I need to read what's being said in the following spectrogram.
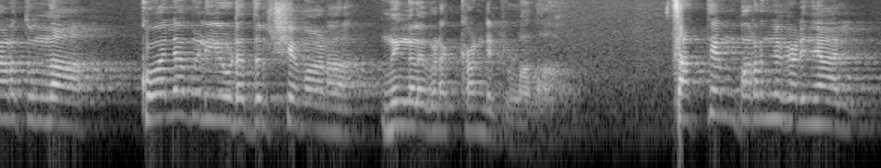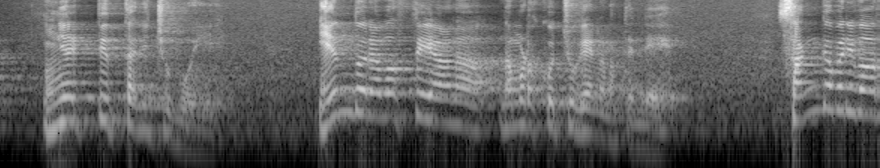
നടത്തുന്ന കൊലവിളിയുടെ ദൃശ്യമാണ് നിങ്ങൾ ഇവിടെ കണ്ടിട്ടുള്ളത്. സത്യം പറഞ്ഞു കഴിഞ്ഞാൽ ഞെട്ടിത്തരിച്ചുപോയി. എന്തൊരവസ്ഥയാണ് നമ്മുടെ കൊച്ചു കേരളത്തിന്റെ സംഘപരിവാർ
